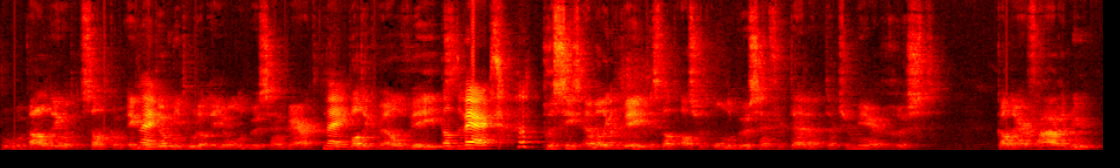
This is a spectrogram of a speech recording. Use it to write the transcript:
hoe bepaalde dingen tot stand komen. Ik Nee. weet ook niet hoe dat in je onderbewustzijn werkt. Nee, Wat ik wel weet, dat werkt. precies, en wat ik weet is dat als we het onderbewustzijn vertellen dat je meer rust kan ervaren nu.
